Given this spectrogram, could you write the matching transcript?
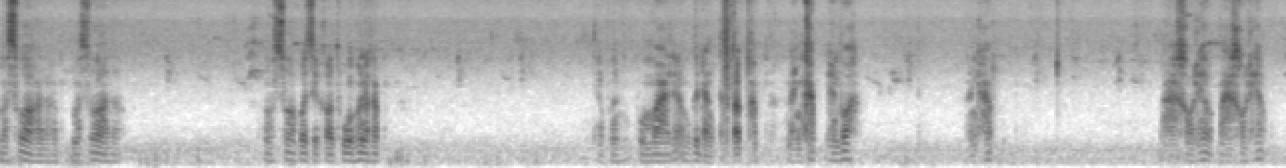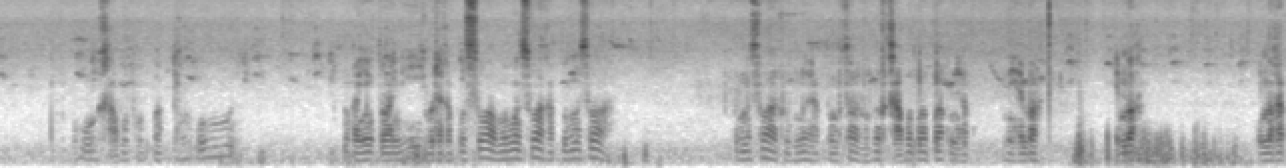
มาซ้อกันแล้วครับ มาซ้อแล้วมาซ้อเพื่อสิเขาทุ่งแล้วครับ ผมว่าแล้วมันก็ดังตับตับตับนั่นครับเห็นบ่นั่นครับปลาเขาแล้วปลาเขาแล้วโอ้เขาปุ๊บปุ๊บปุ๊บโอ้ยมันก็ยังตัวนี้อยู่นะครับมันซั่วมันซั่วครับมันซั่วมันซั่วถุงเลยครับมันซัวถุงขาวปั๊บปั๊บปั๊บนี่ครับนี่เห็นปะเห็นปะเห็นปะครับ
